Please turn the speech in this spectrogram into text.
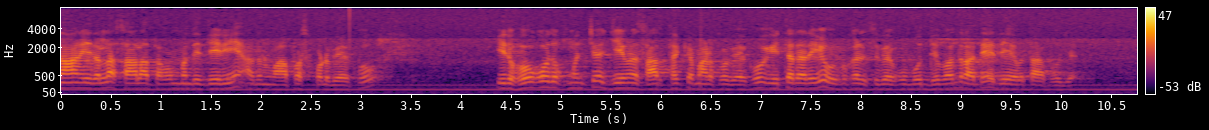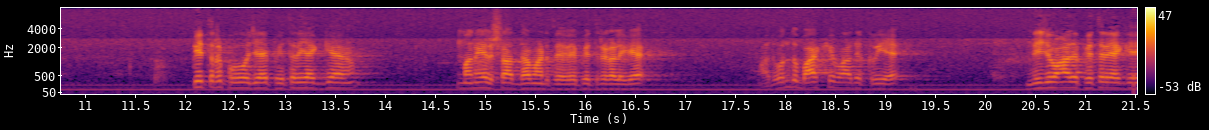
ನಾನು ಇದೆಲ್ಲ ಸಾಲ ತಗೊಂಡ್ಬಂದಿದ್ದೀನಿ, ಅದನ್ನು ವಾಪಸ್ ಕೊಡಬೇಕು. ಇದು ಹೋಗೋದಕ್ಕೆ ಮುಂಚೆ ಜೀವನ ಸಾರ್ಥಕ್ಯ ಮಾಡ್ಕೋಬೇಕು, ಇತರರಿಗೆ ಉಪಕರಿಸಬೇಕು. ಬುದ್ಧಿ ಬಂದರೆ ಅದೇ ದೇವತಾ ಪೂಜೆ. ಪಿತೃಪೂಜೆ, ಪಿತೃಯಜ್ಞ, ಮನೆಯಲ್ಲಿ ಶ್ರಾದ್ದ ಮಾಡ್ತೇವೆ ಪಿತೃಗಳಿಗೆ. ಅದೊಂದು ಬಾಹ್ಯವಾದ ಕ್ರಿಯೆ. ನಿಜವಾದ ಪಿತೃಯಜ್ಞ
